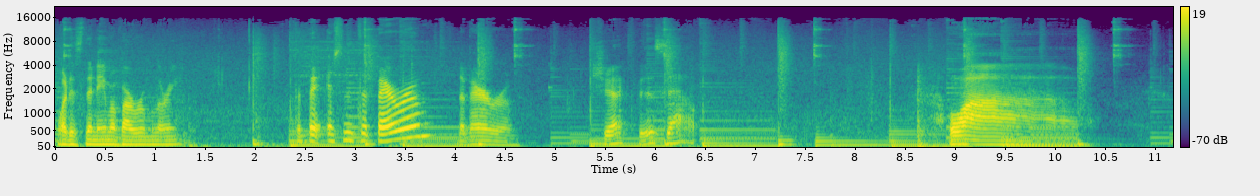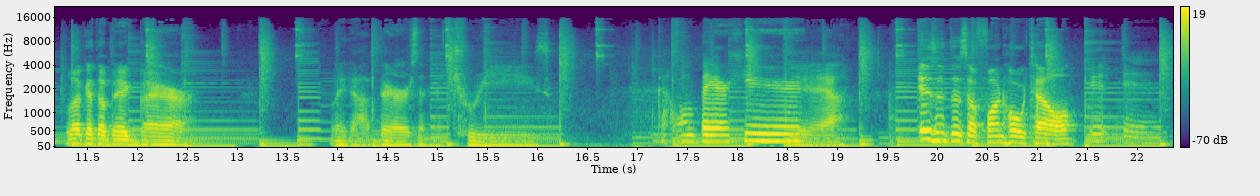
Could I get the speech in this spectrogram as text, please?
What is the name of our room, Lorraine? The ba- isn't the bear room? The Bear Room. Check this out. Wow. Look at the big bear. We got bears in the trees. Got one bear here. Yeah. Isn't this a fun hotel? It is.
